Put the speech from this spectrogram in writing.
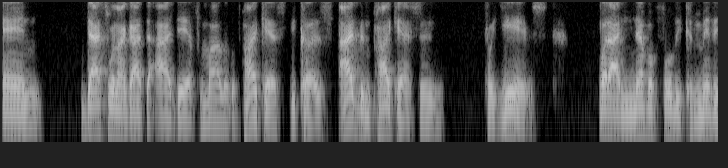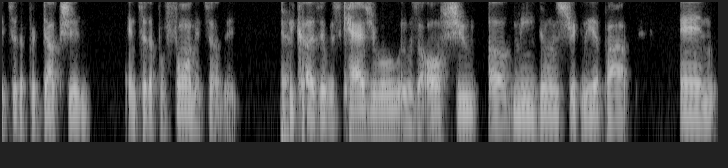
And that's when I got the idea for my little podcast because I'd been podcasting for years, but I never fully committed to the production and to the performance of it yeah. because it was casual. It was an offshoot of me doing strictly hip hop. And,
